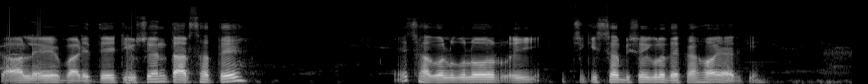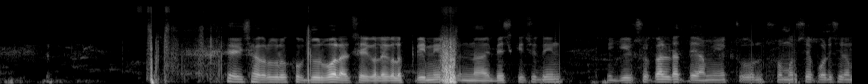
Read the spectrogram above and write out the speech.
তাহলে বাড়িতে টিউশন তার সাথে এই ছাগলগুলোর এই চিকিৎসার বিষয়গুলো দেখা হয় আর কি। এই ছাগলগুলো খুব দুর্বল আছে, এগুলো এগুলো কৃমি নয়। বেশ কিছুদিন এই গ্রীষ্মকালটাতে আমি একটু সমস্যায় পড়েছিলাম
